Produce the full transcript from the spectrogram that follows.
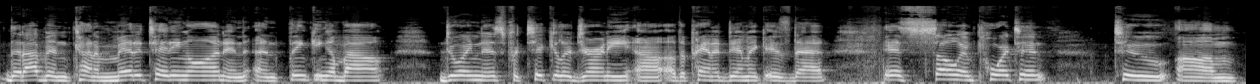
that I've been kind of meditating on and, and thinking about during this particular journey uh, of the pandemic is that it's so important to um,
